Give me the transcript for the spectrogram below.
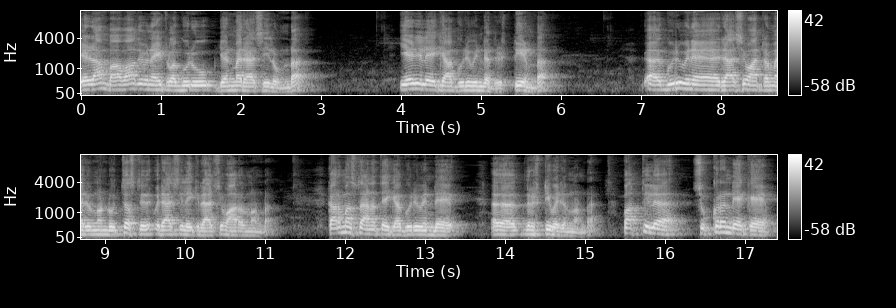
ഏഴാം ഭാവാധിപനായിട്ടുള്ള ഗുരു ജന്മരാശിയിലുണ്ട്. ഏഴിലേക്ക് ആ ഗുരുവിന്റെ ദൃഷ്ടിയുണ്ട്. ഗുരുവിന് രാശിമാറ്റം വരുന്നുണ്ട് ഉച്ചസ്ഥിതി രാശിയിലേക്ക് രാശി മാറുന്നുണ്ട്. കർമ്മസ്ഥാനത്തേക്ക് ആ ഗുരുവിന്റെ ദൃഷ്ടി വരുന്നുണ്ട്. പത്തിൽ ശുക്രന്റെയൊക്കെ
